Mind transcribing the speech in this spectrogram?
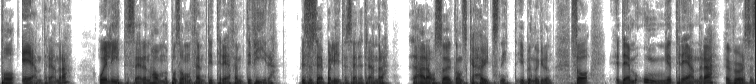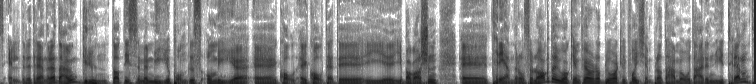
på EM-trenere, og Eliteserien havner på sånn 53-54, hvis du ser på eliteserietrenere. Det her er også et ganske høyt snitt, i bunn og grunn. Så det med unge trenere versus eldre trenere, det er jo en grunn til at disse med mye pondus og mye eh, eh, kvalitet i, i, i bagasjen eh, trener også lag. Da, Joakim, for jeg har hørt at du har vært litt forkjemper at det her med det er en ny trend,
